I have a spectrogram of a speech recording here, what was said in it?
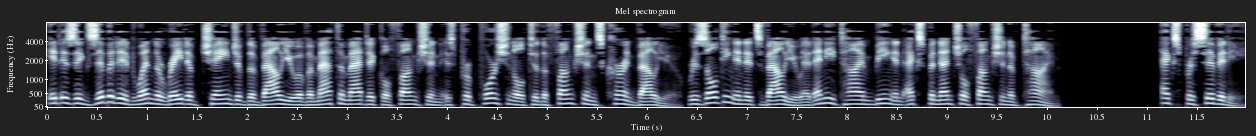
it is exhibited when the rate of change of the value of a mathematical function is proportional to the function's current value, resulting in its value at any time being an exponential function of time. Expressivity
